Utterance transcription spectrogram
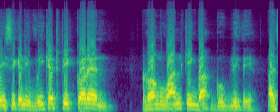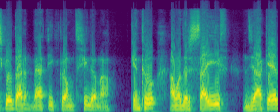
basically wicket pick করেন, রং ওয়ান কিংবা গুগলিতে। আজকেও তার ব্যতিক্রম ছিল না। কিন্তু আমাদের সাইফ, জাকের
